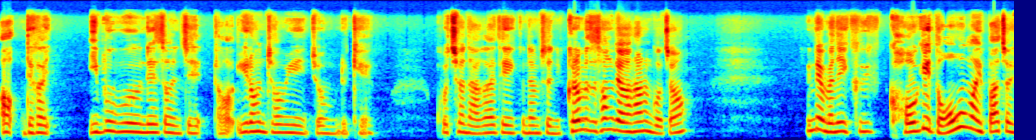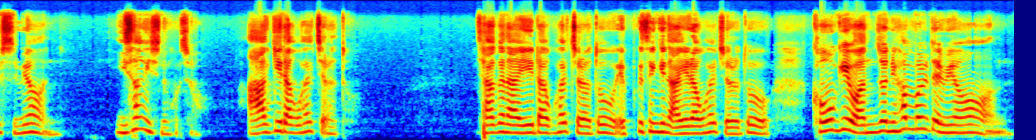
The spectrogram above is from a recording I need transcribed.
어, 내가 이 부분에서 이제 어, 이런 점이 좀 이렇게 고쳐 나가야 되겠구나 하면서 그러면서 성장을 하는 거죠. 근데 만약에 그 거기 너무 많이 빠져 있으면 이상해지는 거죠. 아기라고 할지라도 작은 아이라고 할지라도 예쁘게 생긴 아이라고 할지라도 거기에 완전히 함몰되면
